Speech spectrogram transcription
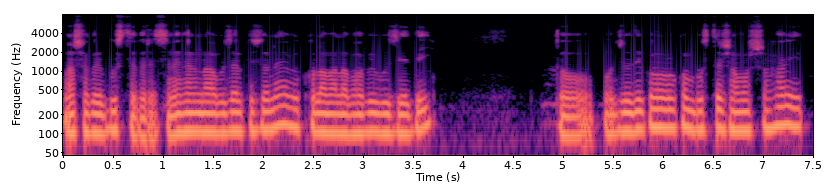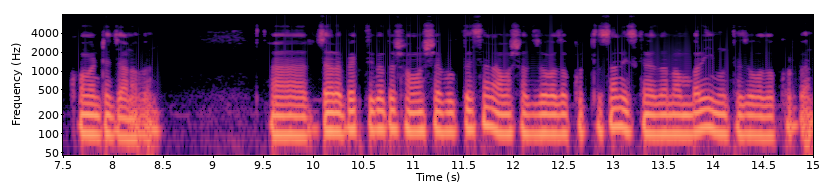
আশা করি বুঝতে পেরেছেন। এখানে না বোঝার কিছু নেই, আমি খোলামেলাভাবে বুঝিয়ে দিই। তো যদি কোনো রকম বুঝতে সমস্যা হয়, কমেন্টে জানাবেন। আর যারা ব্যক্তিগত সমস্যায় ভুগতেছেন, আমার সাথে যোগাযোগ করতে চান স্ক্রিনে দেওয়া নম্বরে ইমোতে যোগাযোগ করবেন।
